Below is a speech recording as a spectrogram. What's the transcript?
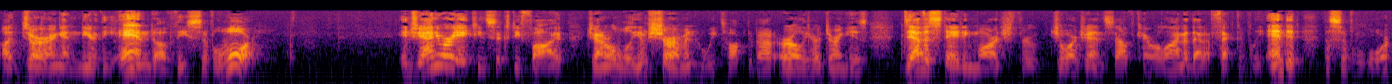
uh, during and near the end of the Civil War. In January 1865, General William Sherman, who we talked about earlier, during his devastating march through Georgia and South Carolina that effectively ended the Civil War,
